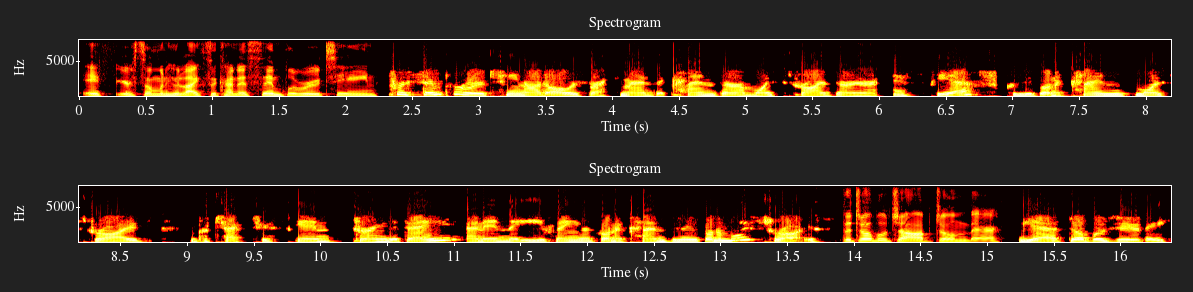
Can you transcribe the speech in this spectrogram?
if you're someone who likes a kind of simple routine. For simple routine, I'd always recommend a cleanser, a moisturizer, and an SPF because you're going to cleanse, moisturize, and protect your skin during the day. And in the evening, you're going to cleanse and you're going to moisturize. The double job done there. Yeah, double duty.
